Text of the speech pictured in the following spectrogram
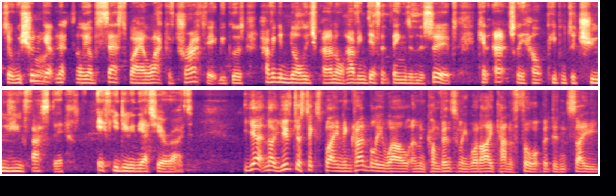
So we shouldn't right. get necessarily obsessed by a lack of traffic because having a knowledge panel, having different things in the SERPs can actually help people to choose you faster if you're doing the SEO right. Yeah, no, you've just explained incredibly well and convincingly what I kind of thought but didn't say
